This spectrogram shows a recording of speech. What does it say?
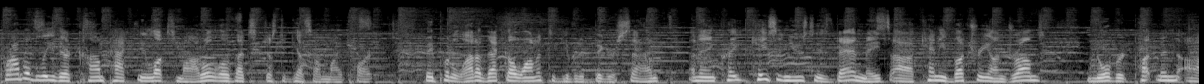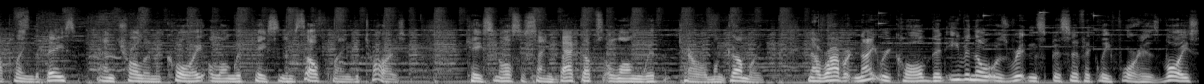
probably their compact deluxe model, though that's just a guess on my part. They put a lot of echo on it to give it a bigger sound, and then Cason used his bandmates, uh, Kenny Buttrey on drums, Norbert Putnam uh, playing the bass, and Charlie McCoy, along with Cason himself playing guitars. Cason also sang backups along with Carol Montgomery. Now, Robert Knight recalled that even though it was written specifically for his voice,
